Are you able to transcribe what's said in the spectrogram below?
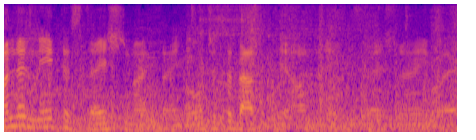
Underneath the station, I think. Or just about to hit underneath the station anyway.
